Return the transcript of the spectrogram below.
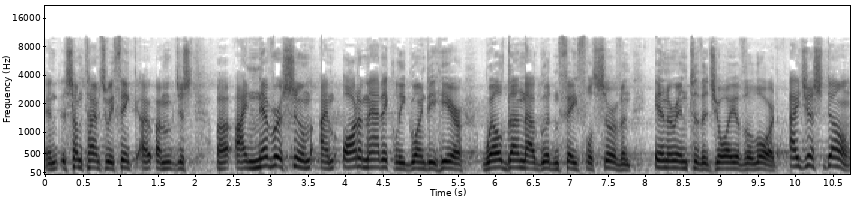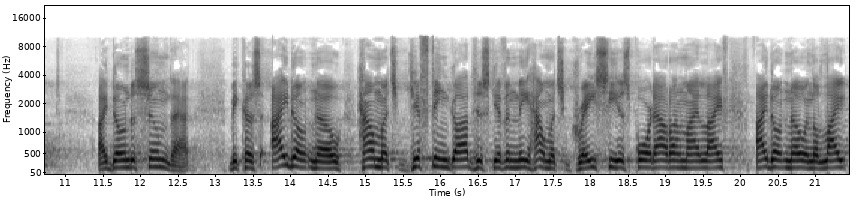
And sometimes we think I, am just, uh, I never assume I'm automatically going to hear, Well done, thou good and faithful servant, enter into the joy of the Lord. I just don't. I don't assume that because I don't know how much gifting God has given me, how much grace He has poured out on my life. I don't know, in the light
